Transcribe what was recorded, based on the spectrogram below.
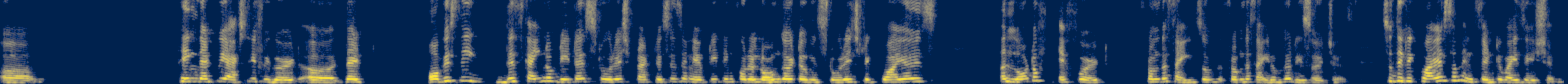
uh, thing that we actually figured uh, that Obviously, this kind of data storage practices and everything for a longer term storage requires a lot of effort from the sides of from the side of the researchers. So they require some incentivization.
